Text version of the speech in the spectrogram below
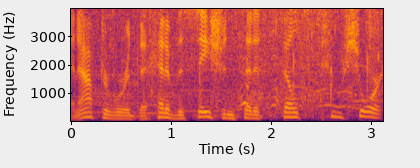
and afterward, the head of the station said it felt too short.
